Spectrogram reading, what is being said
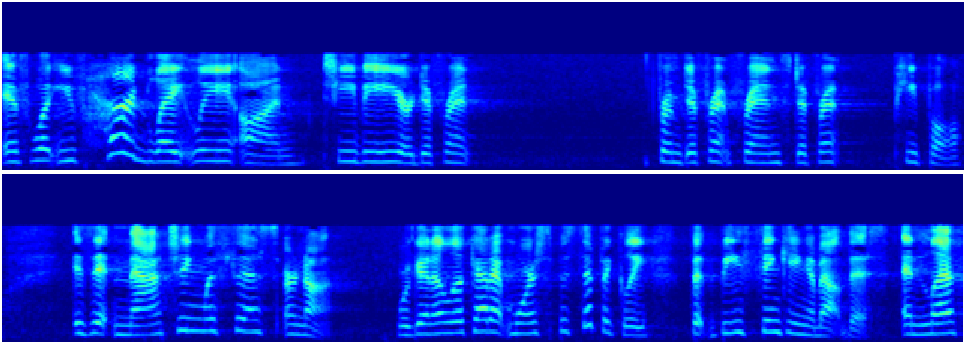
if what you've heard lately on TV or different from different friends, different people, is it matching with this or not? We're going to look at it more specifically, but be thinking about this. And let's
